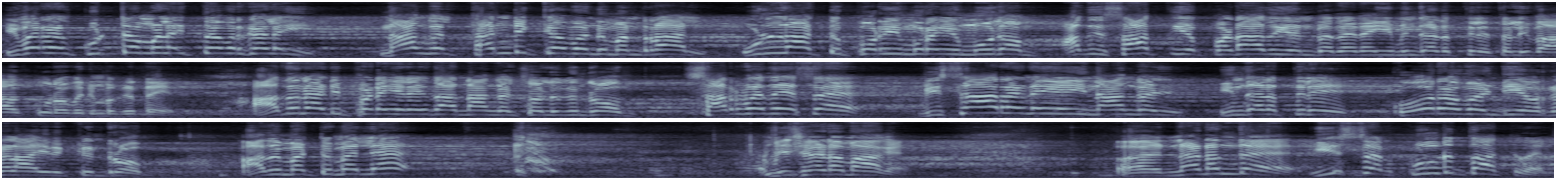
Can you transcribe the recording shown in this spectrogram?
இவர்கள் குற்றமிழைத்தவர்களை நாங்கள் தண்டிக்க வேண்டும் என்றால் உள்நாட்டு பொறிமுறை மூலம் அது சாத்தியப்படாது என்பதனையும் இந்த இடத்தில் தெளிவாக கூற விரும்புகின்றேன். அதன் அடிப்படையிலே தான் நாங்கள் சொல்லுகின்றோம். சர்வதேச விசாரணையை நாங்கள் இந்த இடத்திலே கோர வேண்டியவர்களாக இருக்கின்றோம். அது மட்டுமல்ல விசேடமாக அஹ், நடந்த ஈஸ்டர் குண்டு தாக்குதல்.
